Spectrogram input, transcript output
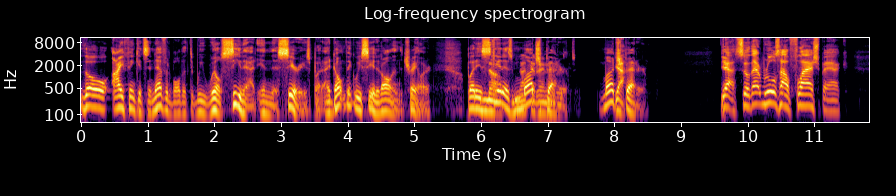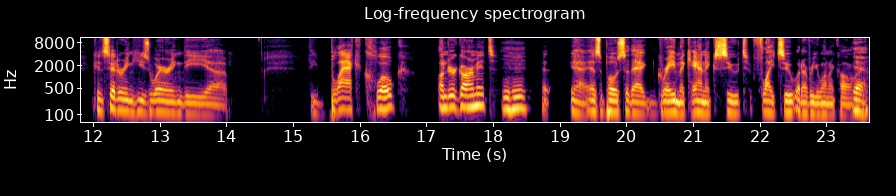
Though I think it's inevitable that we will see that in this series, but I don't think we see it at all in the trailer. But his No, skin is much better, much Yeah. better. Yeah, so that rules out flashback, considering he's wearing the uh, the black cloak undergarment. hmm Yeah, as opposed to that gray mechanic suit, flight suit, whatever you want to call it.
